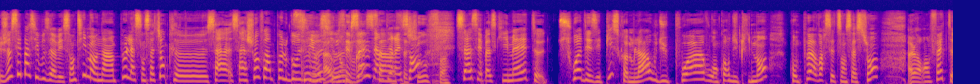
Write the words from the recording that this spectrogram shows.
Je ne sais pas si vous avez senti, mais on a un peu la sensation que ça, ça chauffe un peu le gosier aussi. ah oui, Donc ça, vrai, c'est ça, intéressant. ça chauffe. Ça, c'est parce qu'ils mettent soit des épices comme là, ou du poivre, ou encore du piment, qu'on peut avoir cette sensation. Alors en fait,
